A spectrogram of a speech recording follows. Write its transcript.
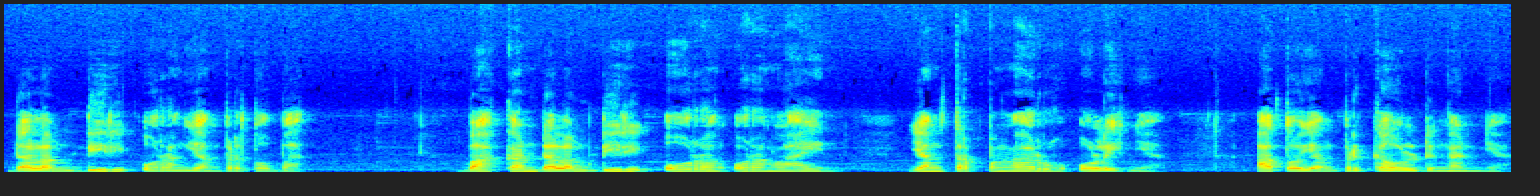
dalam diri orang yang bertobat bahkan dalam diri orang-orang lain yang terpengaruh olehnya atau yang bergaul dengannya.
